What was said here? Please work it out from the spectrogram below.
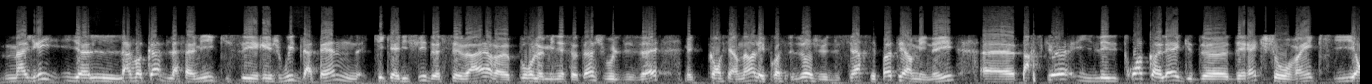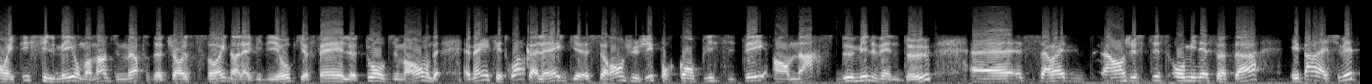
Malgré, il y a l'avocat de la famille qui s'est réjoui de la peine qui est qualifiée de sévère pour le Minnesota, je vous le disais. Mais concernant les procédures judiciaires, c'est pas terminé parce que les trois collègues de Derek Chauvin qui ont été filmés au moment du meurtre de George Floyd dans la vidéo qui a fait le tour du monde, eh bien, ces trois collègues seront jugés pour complicité en mars 2022. Euh, ça va être en justice au Minnesota. Et par la suite,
